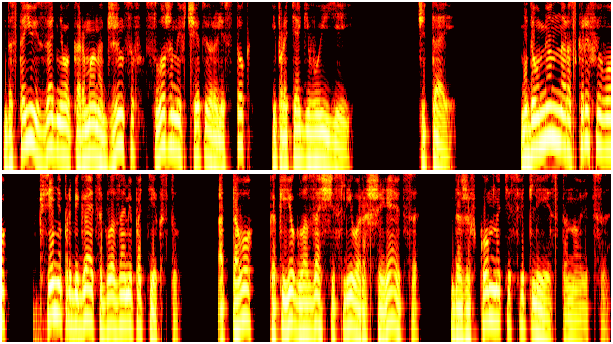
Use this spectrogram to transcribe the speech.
достаю из заднего кармана джинсов сложенный в четверо листок и протягиваю ей. Читай. Недоуменно раскрыв его, Ксения пробегается глазами по тексту. От того, как ее глаза счастливо расширяются, даже в комнате светлее становится.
